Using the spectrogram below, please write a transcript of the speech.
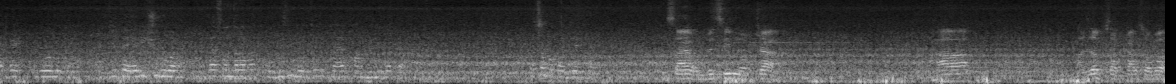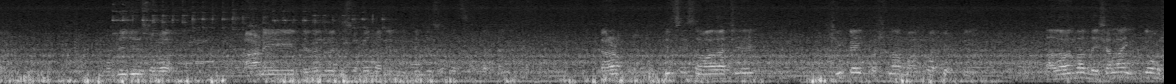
आहे निवडणूक जी तयारी सुरू आहे त्या संदर्भात ओबीसी मोर्चाची काय फॉर्म भूमिका आहे कसं बघायचे असा आहे ओबीसी मोर्चा हा भाजप सरकारसोबत मोदीजीसोबत आणि देवेंद्रजीसोबत आणि नितीनजीसोबत सातत्याने आहे. कारण ओबीसी समाजाचे जी काही प्रश्न महत्त्वाचे होती साधारणतः देशाला इतके वर्ष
